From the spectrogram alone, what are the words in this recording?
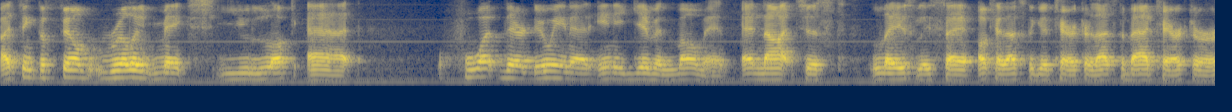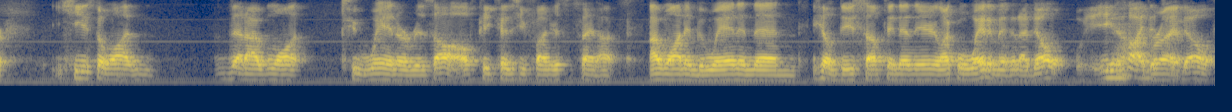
i think the film really makes you look at what they're doing at any given moment and not just lazily say, okay, that's the good character, that's the bad character, he's the one that I want to win or resolve because you find yourself saying, I, I want him to win, and then he'll do something, and then you're like, well, wait a minute, I don't. You know, I, Right. I don't.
